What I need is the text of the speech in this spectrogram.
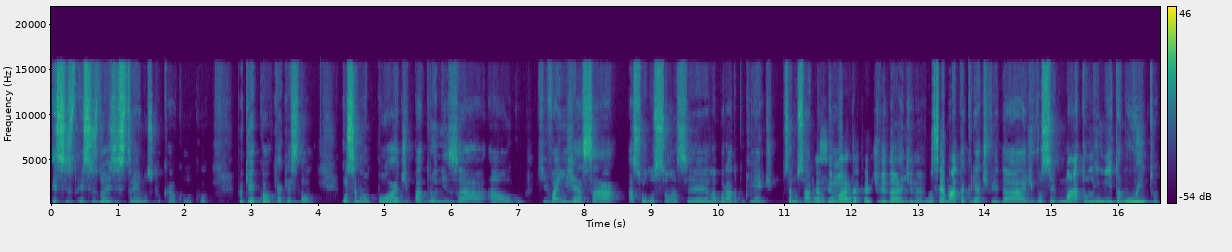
esses, esses dois extremos que o Caio colocou. Porque qual que é a questão? Você não pode padronizar algo que vai engessar a solução a ser elaborada para o cliente. Você não sabe. É, você mata a criatividade, né? Você mata a criatividade, você mata ou limita muito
